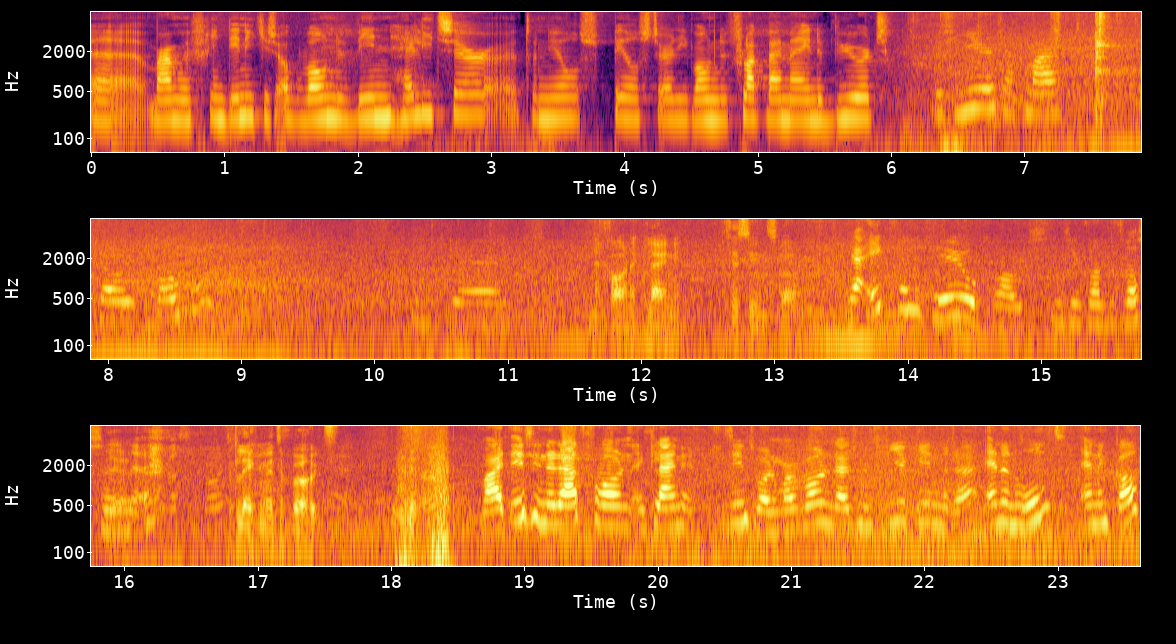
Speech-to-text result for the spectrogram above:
eh, waar mijn vriendinnetjes ook woonden. Win Hellitzer, eh, toneelspeelster, die woonde vlak bij mij in de buurt. dus hier zeg maar zo boven. Dus, eh, En gewoon een kleine gezinswoning. ja, ik vond het heel groot natuurlijk, want het was een... Ja. eh, Vergeleken met de boot. maar het is inderdaad gewoon een kleine gezinswoning. Maar we wonen daar dus met vier kinderen en een hond en een kat.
